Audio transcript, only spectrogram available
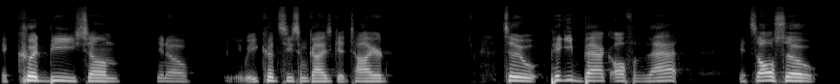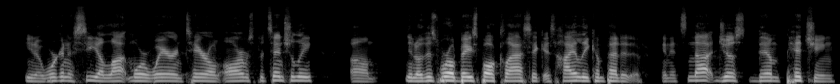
it could be some you know we could see some guys get tired to piggyback off of that it's also you know we're going to see a lot more wear and tear on arms potentially um, you know, this World Baseball Classic is highly competitive, and it's not just them pitching,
